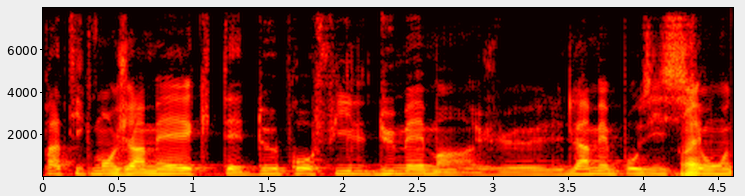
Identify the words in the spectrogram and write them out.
pratiquement jamais que tu aies deux profils du même âge, euh, de la même position.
